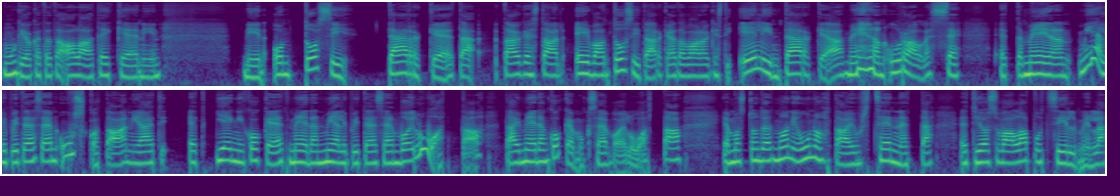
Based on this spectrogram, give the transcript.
muunkin, joka tätä alaa tekee, niin, niin on tosi tärkeää, tai oikeastaan ei vaan tosi tärkeää, vaan oikeasti elintärkeää meidän uralle se, että meidän mielipiteeseen uskotaan ja että, että jengi kokee, että meidän mielipiteeseen voi luottaa tai meidän kokemukseen voi luottaa. Ja musta tuntuu, että moni unohtaa just sen, että, että jos vaan laput silmillä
